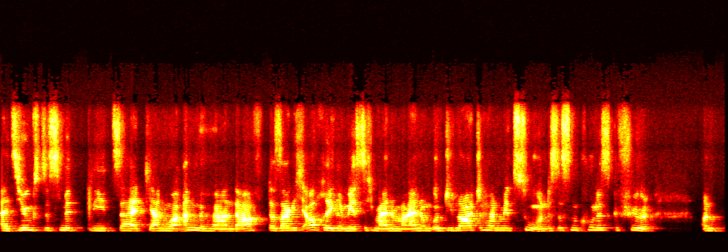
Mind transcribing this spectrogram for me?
als jüngstes Mitglied seit Januar angehören darf, da sage ich auch regelmäßig meine Meinung und die Leute hören mir zu und das ist ein cooles Gefühl. Und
